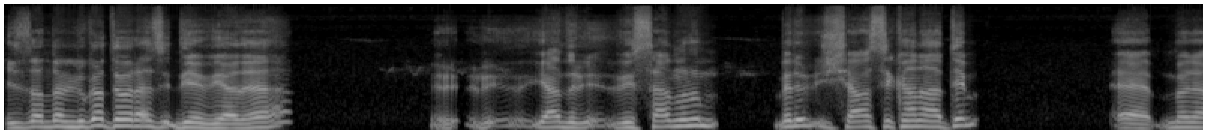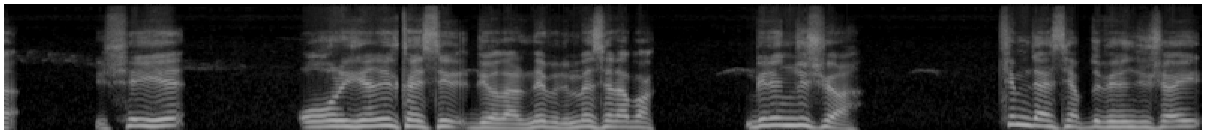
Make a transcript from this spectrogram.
İnsanlar lügat öğrensin diye bir yani. Ha? Yani Risale'nin benim şahsi kanaatim e, böyle şeyi orijinalitesi diyorlar ne bileyim. Mesela bak birinci şua. Kim ders yaptı birinci şuayı?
